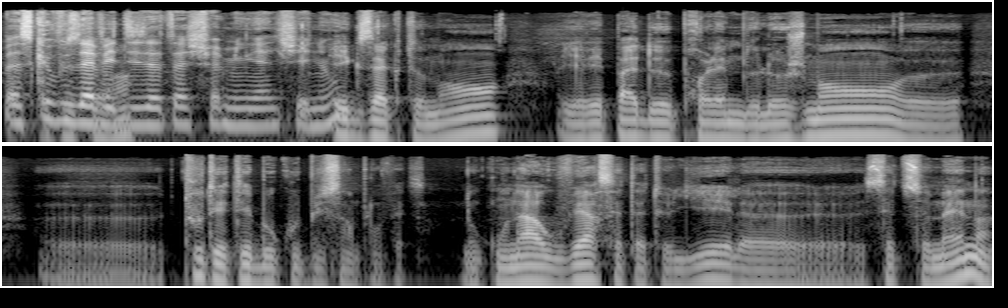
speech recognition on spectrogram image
Parce que vous avez des attaches familiales chez nous Exactement. Il n'y avait pas de problème de logement. tout était beaucoup plus simple en fait. Donc on a ouvert cet atelier cette semaine.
